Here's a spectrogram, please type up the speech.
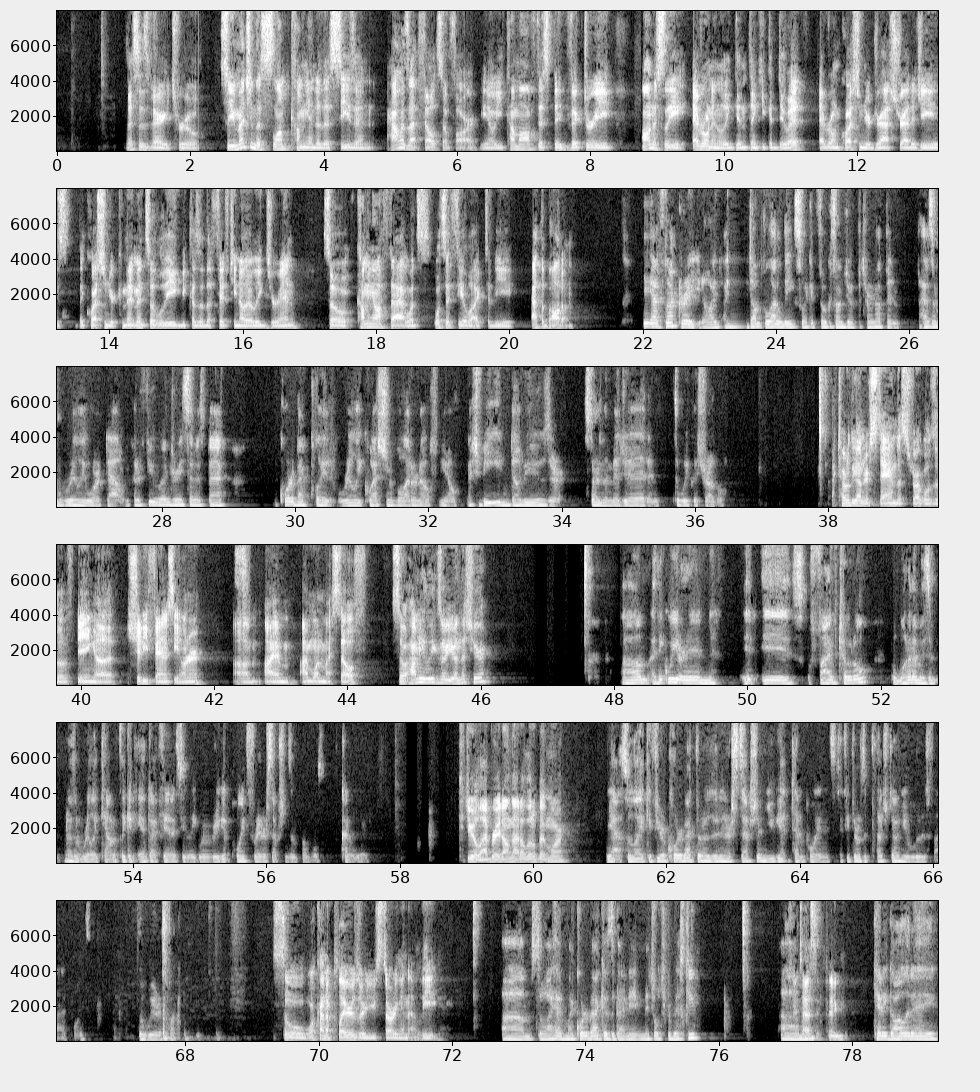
This is very true. So you mentioned the slump coming into this season. How has that felt so far? You know, you come off this big victory. Honestly, everyone in the league didn't think you could do it. Everyone questioned your draft strategies. They questioned your commitment to the league because of the 15 other leagues you're in. So coming off that, what's what's it feel like to be at the bottom? Yeah, it's not great. You know, I, I dumped a lot of leagues so I could focus on Joe Paterno, and it hasn't really worked out. We've had a few injuries set us back. Quarterback play is really questionable. I don't know if you know I should be eating W's or starting the midget, and it's a weekly struggle. I totally understand the struggles of being a shitty fantasy owner. Um, I am I'm one myself. So, how many leagues are you in this year? Um, I think we are in. It is five total, but one of them isn't doesn't really count. It's like an anti fantasy league where you get points for interceptions and fumbles. Kind of weird. Could you elaborate on that a little bit more? Yeah, so like if your quarterback throws an interception, you get ten points. If he throws a touchdown, you lose five points. The weirdest fucking. So, what kind of players are you starting in that league? Um, so I have my quarterback is a guy named Mitchell Trubisky. Um, Fantastic pick. Kenny Golladay,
